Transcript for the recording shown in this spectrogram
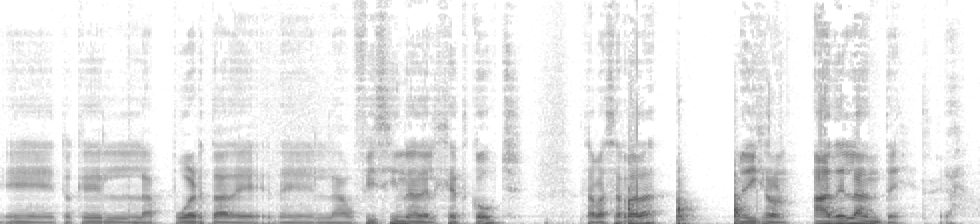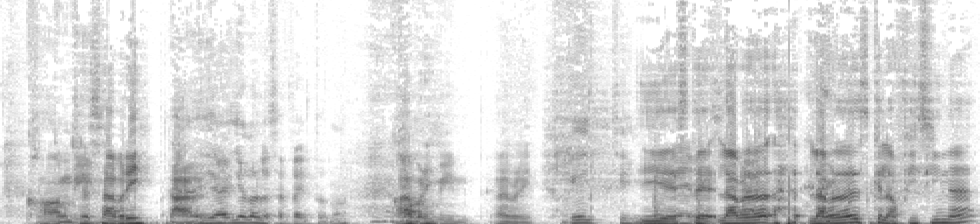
eh, toqué la puerta de, de la oficina del head coach. Estaba cerrada. Me dijeron, adelante. Entonces abrí. Ah, ya llegan los efectos, ¿no? Abrí. Abrí. Y este, la verdad, la verdad es que la oficina,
